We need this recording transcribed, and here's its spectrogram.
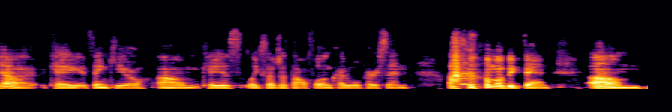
Yeah, Kay, thank you. Um, Kay is like such a thoughtful, incredible person. I'm a big fan. Um,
